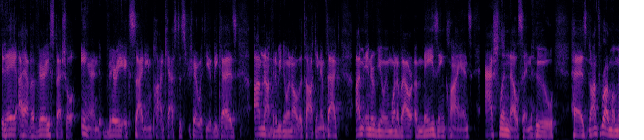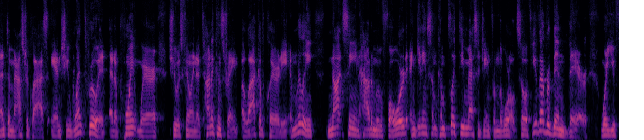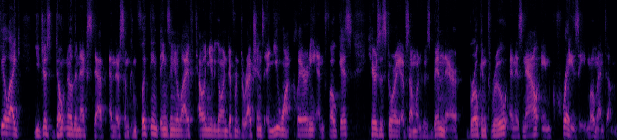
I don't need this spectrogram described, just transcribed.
Today, I have a very special and very exciting podcast to share with you because I'm not going to be doing all the talking. In fact, I'm interviewing one of our amazing clients, Ashlyn Nelson, who has gone through our Momentum Masterclass. And she went through it at a point where she was feeling a ton of constraint, a lack of clarity, and really not seeing how to move forward and getting some conflicting messaging from the world. So, if you've ever been there where you feel like you just don't know the next step and there's some conflicting things in your life telling you to go in different directions and you want clarity and focus. Here's a story of someone who's been there broken through and is now in crazy momentum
